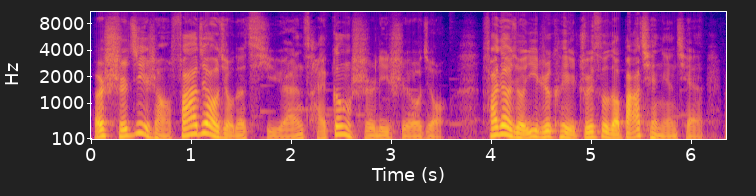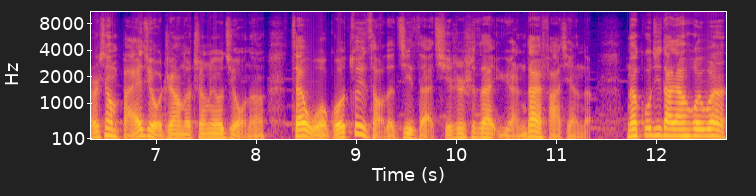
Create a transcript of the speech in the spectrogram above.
而实际上发酵酒的起源才更是历史悠久。发酵酒一直可以追溯到八千年前，而像白酒这样的蒸馏酒呢，在我国最早的记载其实是在元代发现的。那估计大家会问，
